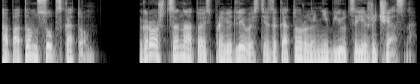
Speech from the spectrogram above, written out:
А потом суп с котом. Грош цена той справедливости, за которую не бьются ежечасно.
